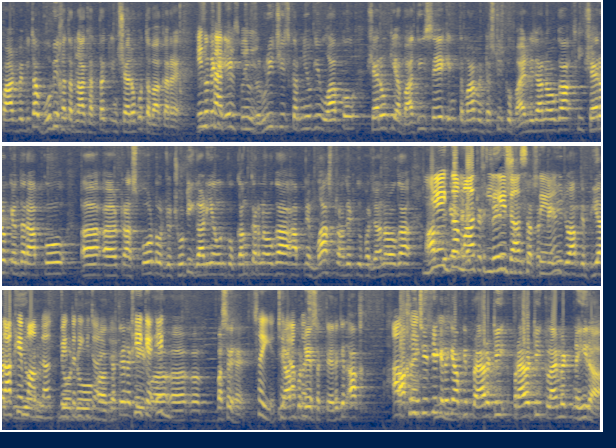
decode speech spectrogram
पार्ट में भी था वो भी खतरनाक हद तक इन शहरों को तबाह कर रहे हैं। तो देखिए एक जो ज़रूरी चीज़ करनी होगी वो आपको शहरों की आबादी से इन तमाम इंडस्ट्रीज़ को बाहर ले जाना होगा। शहरों के अंदर आपको ट्रांसपोर्ट और जो छोटी गाड़ियाँ उनको कम करना होगा। आपने मास ट्रांजिट के ऊपर जाना होगा। आप हैं। जो आपके बी ताकि मामला बेहतरीन कहते हैं ठीक है एक बसे हैं सही है आपको दे सकते हैं लेकिन आखिरी चीज़ ये कहते हैं कि आपकी प्रायोरिटी प्रायोरिटी क्लाइमेट नहीं रहा।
